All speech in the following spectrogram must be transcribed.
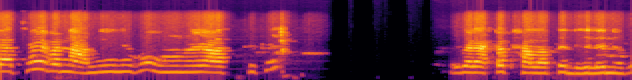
গেছে, এবার নামিয়ে নেব উনুনের আগ থেকে। এবার একটা থালাতে ঢেলে নেব।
